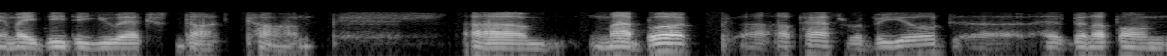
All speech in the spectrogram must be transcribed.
M A D D U X dot com. Um, my book, uh, A Path Revealed, uh, has been up on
